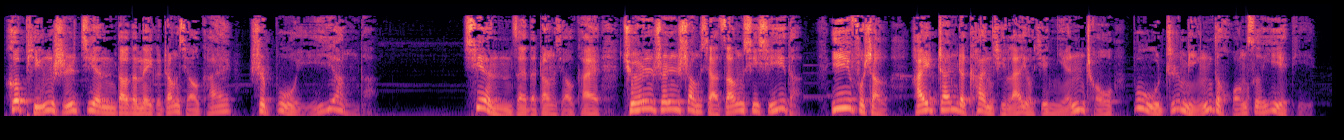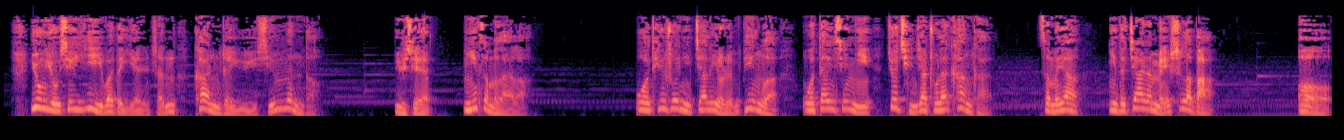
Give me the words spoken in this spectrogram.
和平时见到的那个张小开是不一样的。现在的张小开全身上下脏兮兮的，衣服上还沾着看起来有些粘稠、不知名的黄色液体，用有些意外的眼神看着雨欣，问道：“雨欣，你怎么来了？我听说你家里有人病了，我担心你就请假出来看看，怎么样？”你的家人没事了吧？哦，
